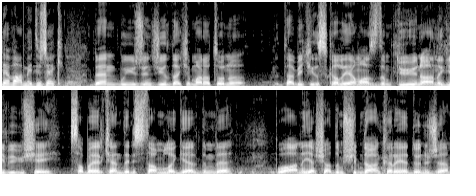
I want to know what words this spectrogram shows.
devam edecek. Ben bu 100. yıldaki maratonu tabii ki ıskalayamazdım. Düğün anı gibi bir şey. Sabah erkenden İstanbul'a geldim ve bu anı yaşadım. Şimdi Ankara'ya döneceğim.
